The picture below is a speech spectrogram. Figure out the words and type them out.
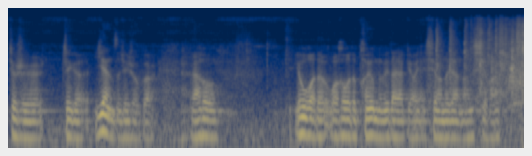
就是这个《燕子》这首歌，然后由我的我和我的朋友们为大家表演，希望大家能喜欢。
